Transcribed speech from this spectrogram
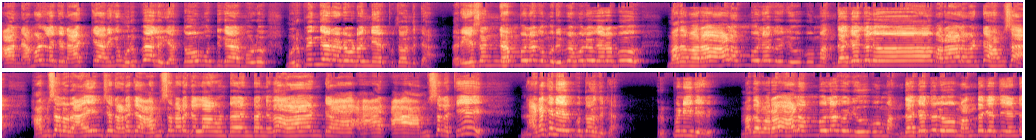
ఆ నెమళ్ళకి నాట్యానికి మురిపాలు ఎంతో ముద్దుగా మూడు మురిపింగా నడవడం నేర్పుతోందిట. బరిహి సంఘంబులకు మురిపములు గరపు. మద మరాళంబులకు చూపు మందగతిలో. మరాళం అంటే హంస. హంసలు రాయించే నడక హంస నడకలా ఉంటాయంటాం కదా? అలాంటి ఆ హంసలకి నడక నేర్పుతోందిట రుక్మిణీదేవి. మదవరాళంబులకు చూపు మందగతులు. మందగతి అంటే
